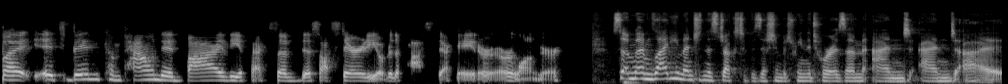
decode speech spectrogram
but it's been compounded by the effects of this austerity over the past decade or, or longer. So I'm, I'm, glad you mentioned this juxtaposition between the tourism and and uh,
